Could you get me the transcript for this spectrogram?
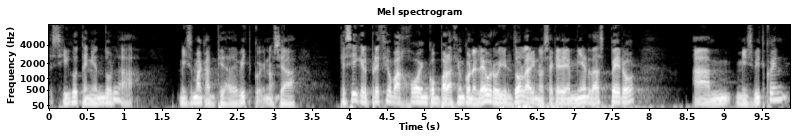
sigo teniendo la misma cantidad de Bitcoin, o sea, que sí, que el precio bajó en comparación con el euro y el dólar y no sé qué mierdas, pero a mis Bitcoin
